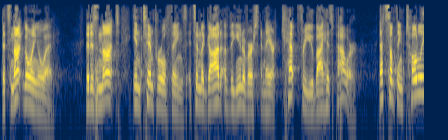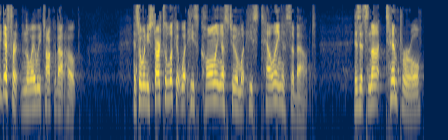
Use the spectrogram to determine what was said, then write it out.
that's not going away, that is not in temporal things. It's in the God of the universe and they are kept for you by his power. That's something totally different than the way we talk about hope. And so when you start to look at what he's calling us to and what he's telling us about, is it's not temporal,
